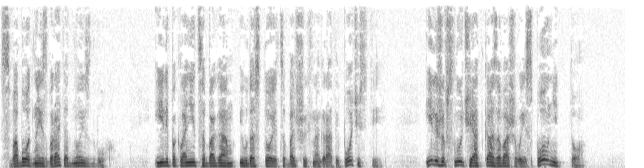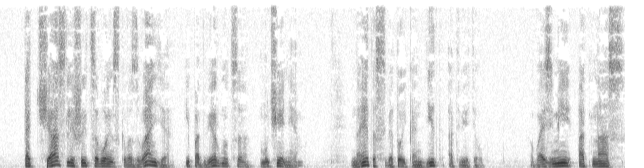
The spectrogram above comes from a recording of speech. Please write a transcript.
свободно избрать одно из двух или поклониться богам и удостоиться больших наград и почестей, или же в случае отказа вашего исполнить то, тотчас лишиться воинского звания и подвергнуться мучениям. На это святой кандид ответил, «Возьми от нас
